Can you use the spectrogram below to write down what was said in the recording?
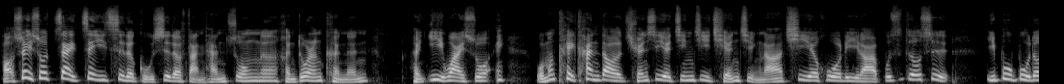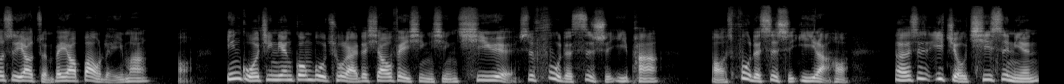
好，所以说在这一次的股市的反弹中呢，很多人可能很意外说，哎，我们可以看到全世界经济前景啦，企业获利啦，不是都是一步步都是要准备要爆雷吗？哦，英国今天公布出来的消费信心，七月是负的四十一趴，哦，负的四十一了哈。呃，是一九七四年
